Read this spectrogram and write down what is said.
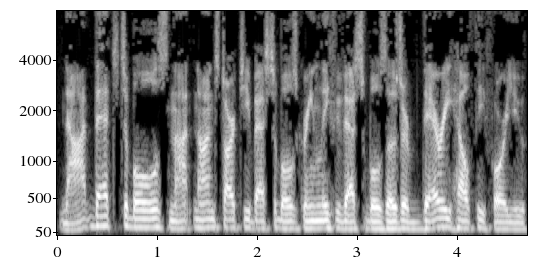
Not vegetables, not non-starchy vegetables, green leafy vegetables. Those are very healthy for you.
